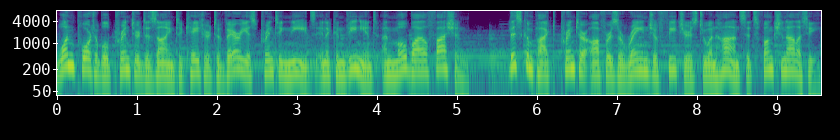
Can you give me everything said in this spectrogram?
1 portable printer designed to cater to various printing needs in a convenient and mobile fashion. This compact printer offers a range of features to enhance its functionality.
